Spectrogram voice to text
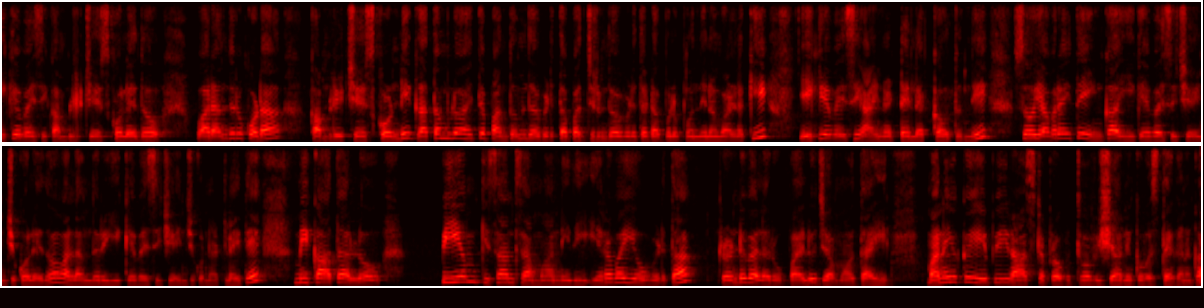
ఈకేవైసీ కంప్లీట్ చేసుకోలేదో వారందరూ కూడా కంప్లీట్ చేసుకోండి. గతంలో అయితే పంతొమ్మిదో విడత పద్దెనిమిదో విడత డబ్బులు పొందిన వాళ్ళకి ఈకేవైసీ అయినట్టే లెక్క అవుతుంది. సో ఎవరైతే ఇంకా ఈకేవైసీ చేయించుకోలేదో వాళ్ళందరూ ఈకేవైసీ చేయించుకున్నట్లయితే మీ ఖాతాల్లో పిఎం కిసాన్ సమ్మాన్ నిధి ఇరవయో విడత రెండు వేల రూపాయలు జమ అవుతాయి. మన యొక్క ఏపీ రాష్ట్ర ప్రభుత్వ విషయానికి వస్తే కనుక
